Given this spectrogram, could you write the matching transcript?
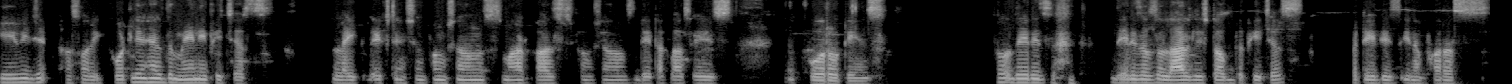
KVJ, uh, sorry, Kotlin has the many features like extension functions, smart cast functions, data classes, coroutines. So there is there is also large list of the features, but it is enough for us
